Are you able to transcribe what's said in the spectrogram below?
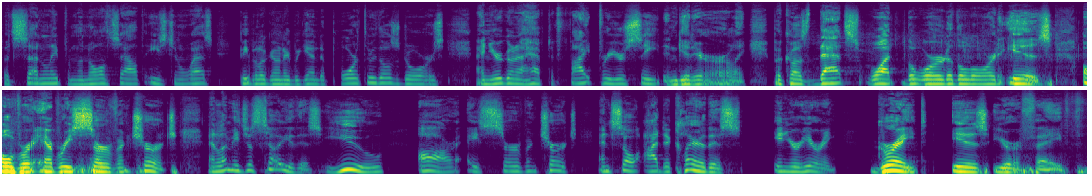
but suddenly from the north, south, east, and west, people are going to begin to pour through those doors, and you're going to have to fight for your seat and get here early because that's what the word of the Lord is over every servant church. And let me just tell you this you are a servant church. And so I declare this in your hearing great is your faith.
